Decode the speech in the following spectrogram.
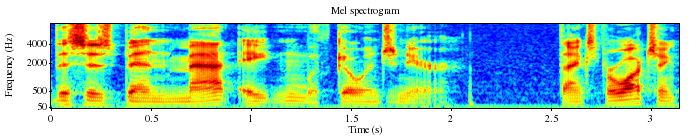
This has been Matt Aten with GoEngineer. Thanks for watching.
